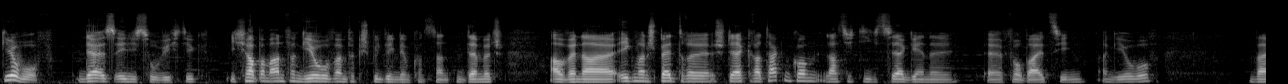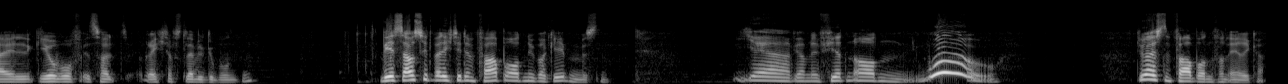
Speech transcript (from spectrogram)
Geowurf. Der ist eh nicht so wichtig. Ich habe am Anfang Geowurf einfach gespielt wegen dem konstanten Damage. Aber wenn da irgendwann spätere, stärkere Attacken kommen, lasse ich die sehr gerne äh, vorbeiziehen an Geowurf. Weil Geowurf ist halt recht aufs Level gebunden. Wie es aussieht, werde ich dir den Farborden übergeben müssen. Yeah, wir haben den vierten Orden. Woo! Du hast den Farborden von Erika.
